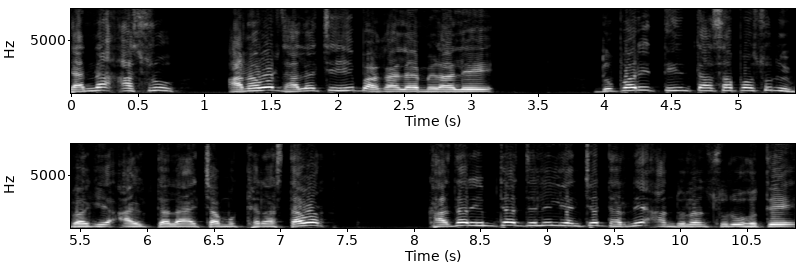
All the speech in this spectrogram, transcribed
त्यांना आश्रू अनावर झाल्याचेही बघायला मिळाले. दुपारी तीन तासापासून विभागीय आयुक्तालयाच्या मुख्य रस्त्यावर खासदार इम्तियाज जलील यांचे धरणे आंदोलन सुरू होते.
